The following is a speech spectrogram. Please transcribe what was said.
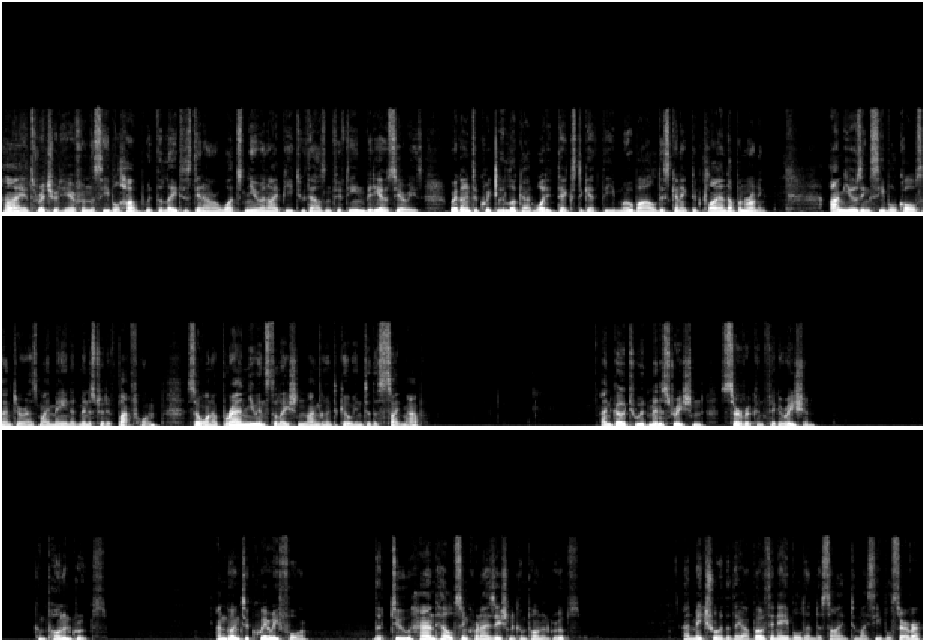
Hi, it's Richard here from the Siebel Hub with the latest in our What's New in IP 2015 video series. We're going to quickly look at what it takes to get the mobile disconnected client up and running. I'm using Siebel Call Center as my main administrative platform, so on a brand new installation I'm going to go into the sitemap and go to Administration Server Configuration, Component Groups. I'm going to query for the two handheld synchronization component groups and make sure that they are both enabled and assigned to my Siebel server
